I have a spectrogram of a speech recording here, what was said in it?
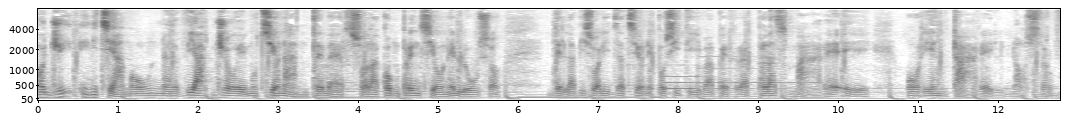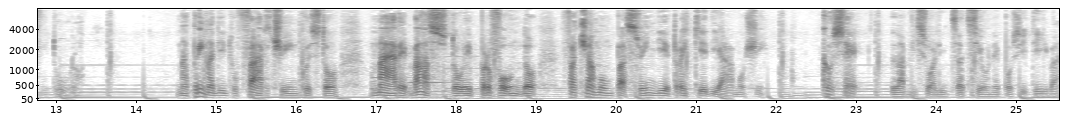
Oggi iniziamo un viaggio emozionante verso la comprensione e l'uso della visualizzazione positiva per plasmare e orientare il nostro futuro. Ma prima di tuffarci in questo mare vasto e profondo, facciamo un passo indietro e chiediamoci cos'è la visualizzazione positiva.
